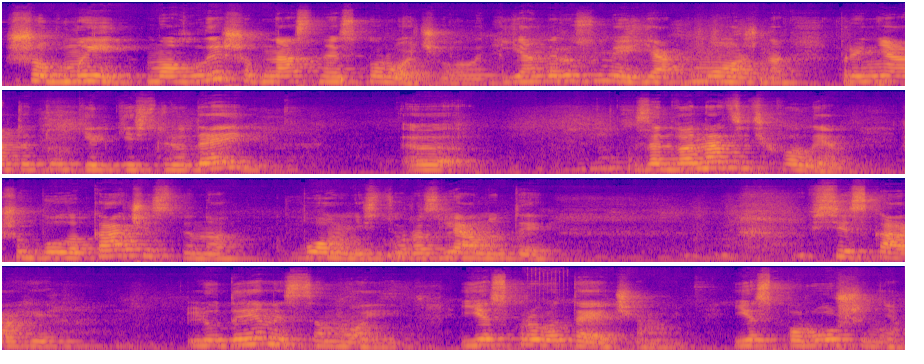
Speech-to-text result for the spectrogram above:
Щоб ми могли, щоб нас не скорочували. Я не розумію, як можна прийняти ту кількість людей е, за 12 хвилин, щоб було качественно повністю розглянути всі скарги людини самої. Є з кровотечами, є з порушенням.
